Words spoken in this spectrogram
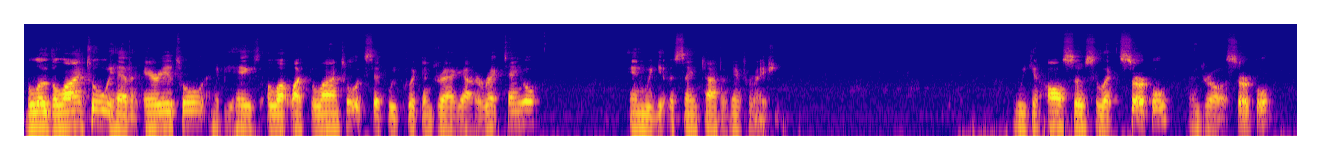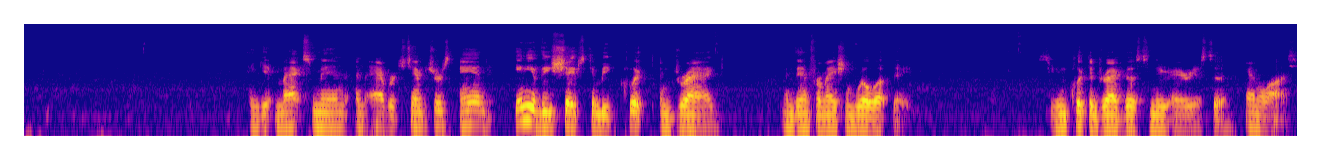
Below the line tool, we have an area tool, and it behaves a lot like the line tool, except we click and drag out a rectangle, and we get the same type of information. We can also select circle and draw a circle and get max, min, and average temperatures. And any of these shapes can be clicked and dragged, and the information will update. So you can click and drag those to new areas to analyze.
